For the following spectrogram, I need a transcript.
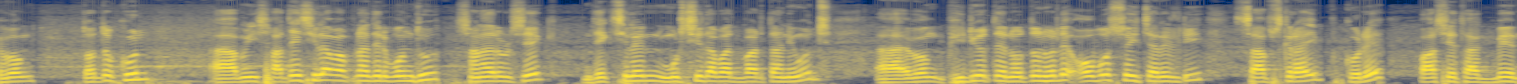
এবং ততক্ষণ আমি সাথে ছিলাম আপনাদের বন্ধু সানারুল শেখ। দেখছিলেন মুর্শিদাবাদ বার্তা নিউজ। এবং ভিডিওতে নতুন হলে অবশ্যই চ্যানেলটি সাবস্ক্রাইব করে পাশে থাকবেন।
